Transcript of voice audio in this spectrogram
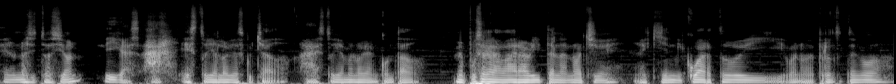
en una situación digas, ah, esto ya lo había escuchado, ah, esto ya me lo habían contado. Me puse a grabar ahorita en la noche aquí en mi cuarto y bueno, de pronto tengo,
